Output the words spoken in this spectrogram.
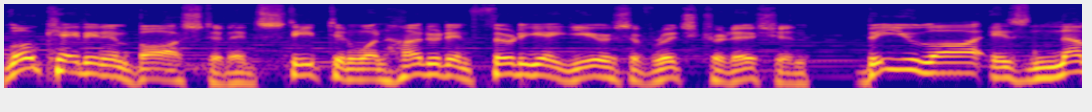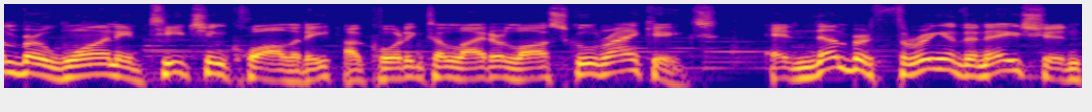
Located in Boston and steeped in 138 years of rich tradition, BU Law is number one in teaching quality according to Leiter Law School rankings, and number three in the nation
